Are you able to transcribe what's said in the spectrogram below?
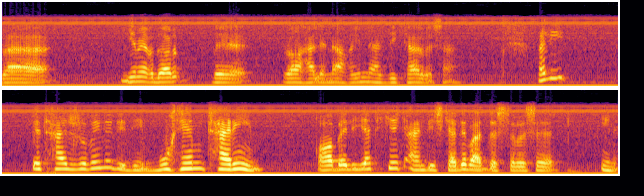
و یه مقدار به راه حل نهایی نزدیکتر بشن ولی به تجربه اینو دیدیم مهمترین قابلیتی که یک اندیشکده باید داشته باشه اینه.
